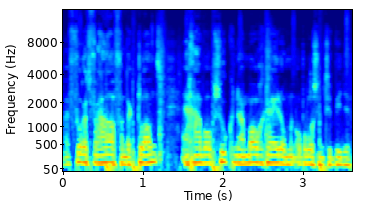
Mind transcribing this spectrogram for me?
voor het verhaal van de klant en gaan we op zoek naar mogelijkheden om een oplossing te bieden.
